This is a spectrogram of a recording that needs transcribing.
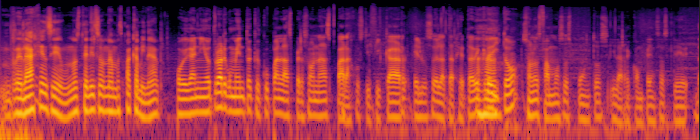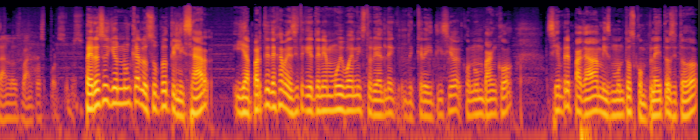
relájense. Unos tenis son nada más para caminar. Oigan, y otro argumento que ocupan las personas para justificar el uso de la tarjeta de Ajá. crédito son los famosos puntos y las recompensas que dan los bancos por su uso. Pero eso yo nunca lo supe utilizar. Y aparte, déjame decirte que yo tenía muy buen historial de, de crediticio con un banco. Siempre pagaba mis montos completos y todo.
